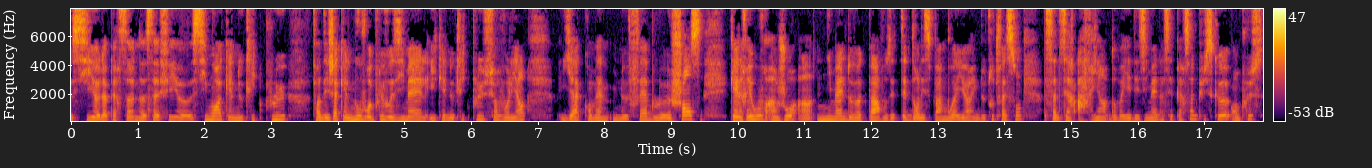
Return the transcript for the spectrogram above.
si la personne, ça fait six mois qu'elle ne clique plus, enfin déjà qu'elle n'ouvre plus vos emails et qu'elle ne clique plus sur vos liens, il y a quand même une faible chance qu'elle réouvre un jour un email de votre part. Vous êtes peut-être dans les spams ou ailleurs et que de toute façon, ça ne sert à rien d'envoyer des emails à cette personne puisque en plus,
